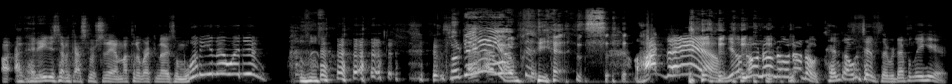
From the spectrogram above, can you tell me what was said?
I, have had 87 customers today. I'm not going to recognize them. What do you know I do? Mm-hmm. oh damn! yes. Hot damn! Yo, no, no, no, no, no. Ten dollar tips. They were definitely here,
